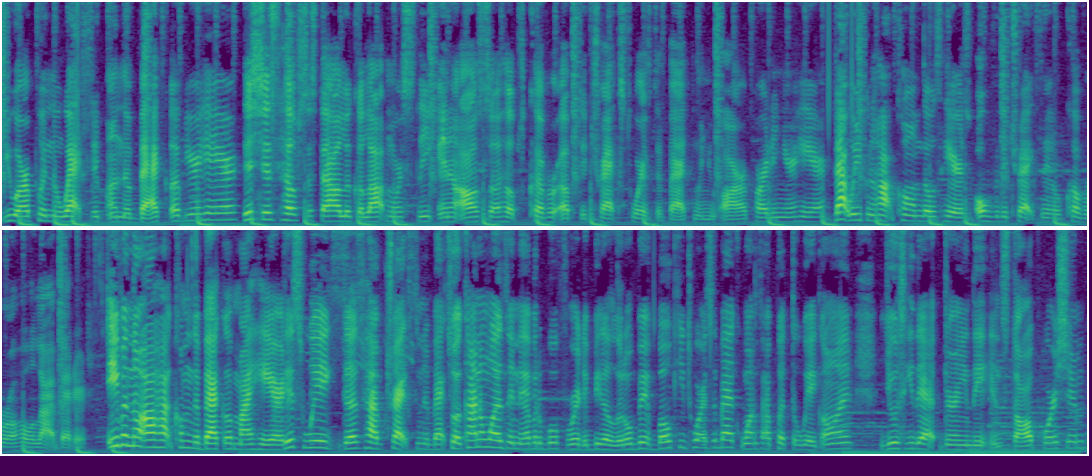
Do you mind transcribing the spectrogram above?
you are putting the wax stick on the back of your hair. This just helps the style look a lot more sleek and it also helps cover up the tracks towards the back when you are parting your hair. That way you can hot comb those hairs over the tracks and it'll cover a whole lot better. Even though I hot comb the back of my hair, this wig does have tracks in the back. So it kind of was inevitable for it to be a little bit bulky towards the back once I put the wig on. You'll see that during the install portion.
